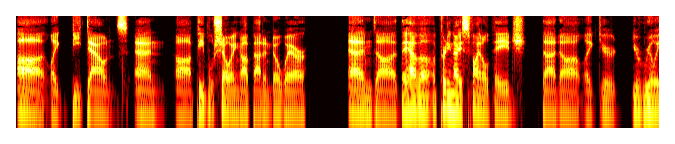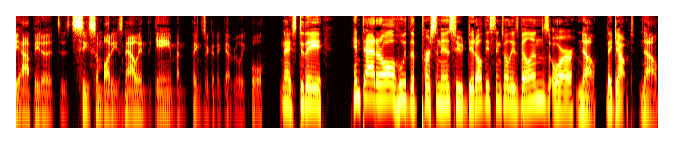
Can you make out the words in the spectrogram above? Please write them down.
uh like beatdowns and uh people showing up out of nowhere and uh they have a, a pretty nice final page that uh like you're you're really happy to to see somebody's now in the game and things are going to get really cool Nice. Do they hint at at all who the person is who did all these things, all these villains, or no. they don't? no.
